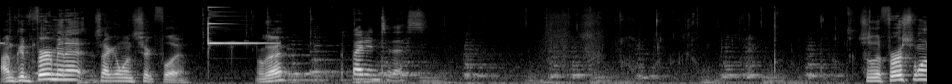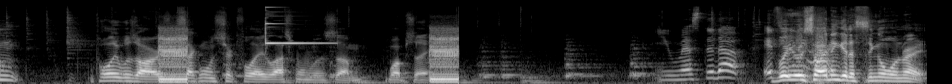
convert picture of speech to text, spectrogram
I'm confirming it. Second one's Chick Fil A. Okay. Bite into this. So the first one totally was ours. The second one's Chick Fil A. The last one was um website. Messed it up. It's But really so I didn't get a single one right.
